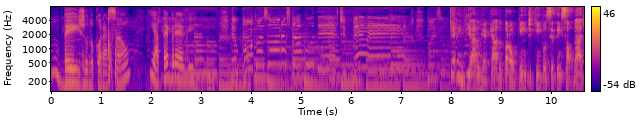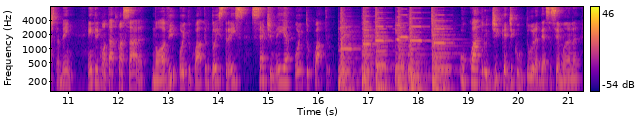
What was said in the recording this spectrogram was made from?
Um beijo no coração e até breve. Quer enviar um recado para alguém de quem você tem saudade também? Entre em contato com a Sara 98423 7684. O quadro Dica de Cultura dessa semana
